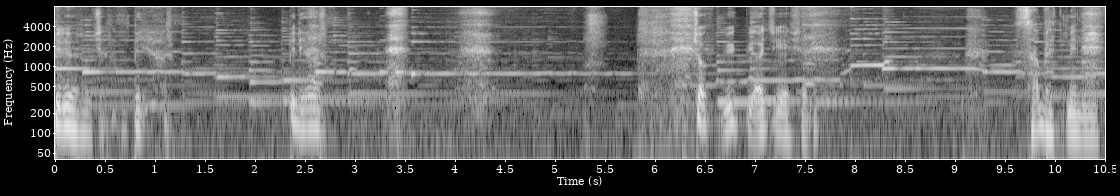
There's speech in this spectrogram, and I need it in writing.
Biliyorum canım, biliyorum. Biliyorum. Çok büyük bir acı yaşadık. Sabretmeliyiz.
